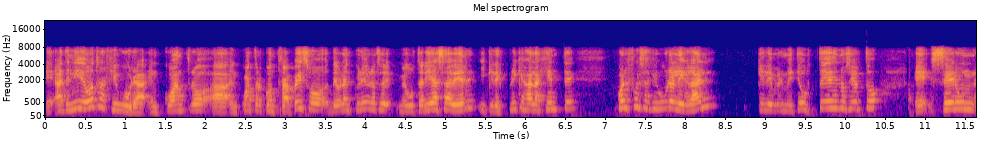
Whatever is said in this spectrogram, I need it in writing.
eh, ha tenido otra figura en cuanto, a, en cuanto al contrapeso de blanco y negro. Entonces, me gustaría saber y que le expliques a la gente cuál fue esa figura legal que le permitió a ustedes, ¿no es cierto?, eh, ser un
